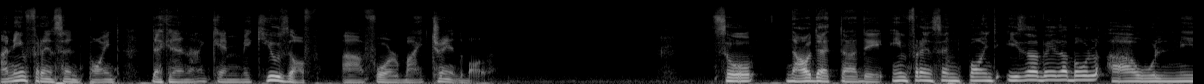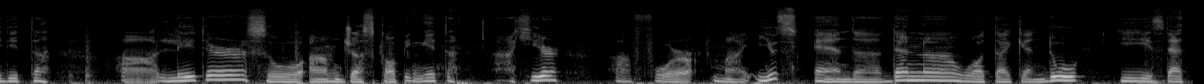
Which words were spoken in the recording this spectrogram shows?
an inference endpoint that can, I can make use of uh, for my trained model. So now that uh, the inference endpoint is available, I will need it uh, later. So I'm just copying it uh, here uh, for my use. And uh, then uh, what I can do is that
